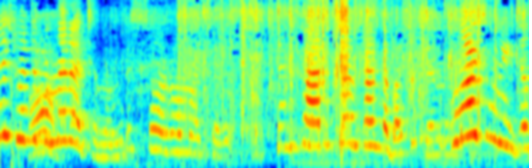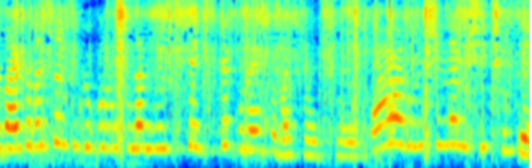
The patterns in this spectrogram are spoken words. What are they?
Neyse önce Aa. bunları açalım. Biz sonra onu açarız. Şimdi Faruk Can sen de başla. Bunu açmayacağız arkadaşlar çünkü bunun içinden büyük bir şey çıkacak. Bunu en son açmayı düşünüyorum. Aa bunun içinden bir şey çıktı.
